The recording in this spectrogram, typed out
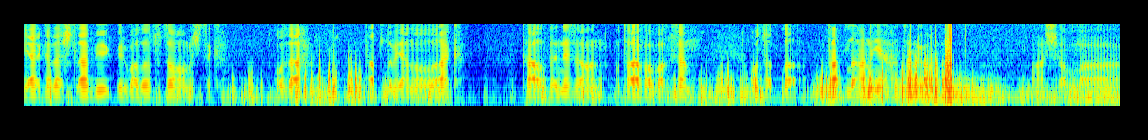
bir arkadaşla büyük bir balığı tutamamıştık. O da tatlı bir an olarak kaldı. Ne zaman o tarafa baksam o tatlı tatlı hanıyı hatırlıyorum. Maşallah.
